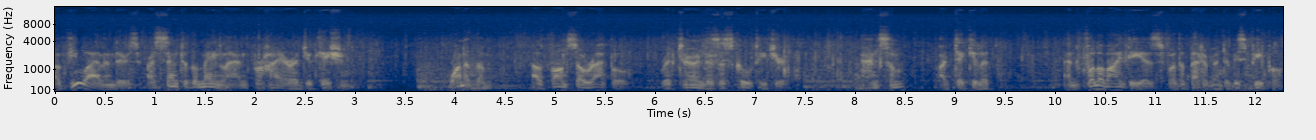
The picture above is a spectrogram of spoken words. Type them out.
A few islanders are sent to the mainland for higher education. One of them, Alfonso Rapu, returned as a schoolteacher handsome, articulate, and full of ideas for the betterment of his people.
